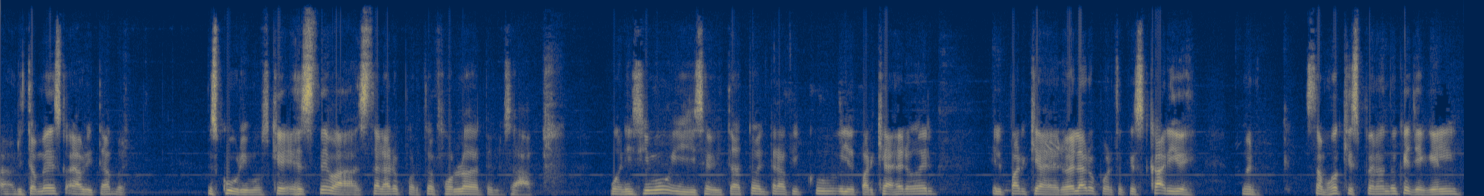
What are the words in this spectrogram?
ahorita, me, ahorita descubrimos que este va hasta el aeropuerto de Fort Lauderdale, o sea, buenísimo. Y se evita todo el tráfico y el parqueadero del, el parqueadero del aeropuerto que es Caribe. Bueno, estamos aquí esperando que llegue el,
